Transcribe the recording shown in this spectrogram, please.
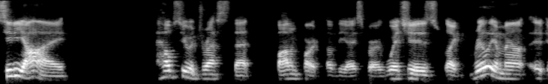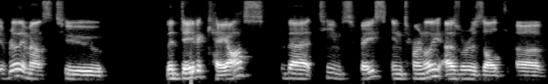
CDI helps you address that bottom part of the iceberg, which is like really amount, it really amounts to the data chaos that teams face internally as a result of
